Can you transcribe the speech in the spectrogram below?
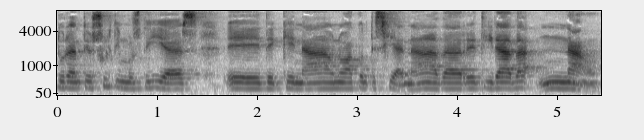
durante os últimos días eh, de que non non acontecía nada, retirada, non.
